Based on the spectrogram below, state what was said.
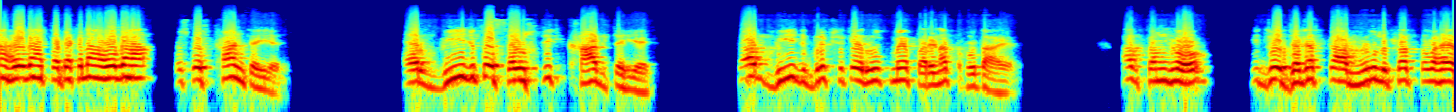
होगा, पटकना होगा, उसको स्थान चाहिए। और बीज को पौष्टिक खाद चाहिए। तब बीज वृक्ष के रूप में परिणत होता है। अब समझो कि जो जगत का मूल तत्व है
